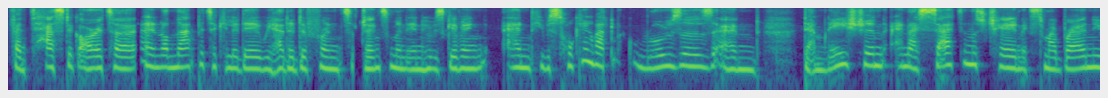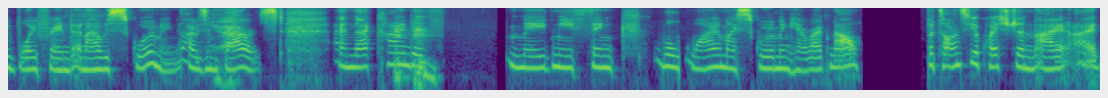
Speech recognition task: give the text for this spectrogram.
fantastic orator. And on that particular day, we had a different gentleman in who was giving, and he was talking about like roses and damnation. And I sat in this chair next to my brand new boyfriend, and I was squirming. I was embarrassed, yeah. and that kind of made me think, well, why am I squirming here right now? But to answer your question, I, I,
